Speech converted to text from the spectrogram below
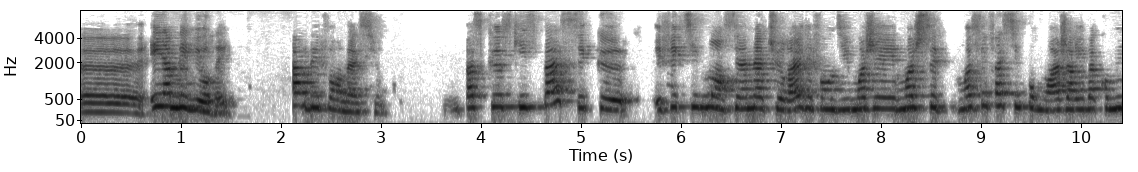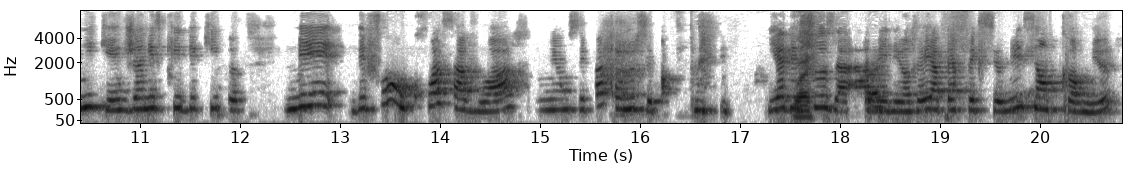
euh, et améliorés par des formations. Parce que ce qui se passe, c'est que effectivement, c'est un naturel. Des fois, on dit, moi, sais, moi, c'est facile pour moi, j'arrive à communiquer, j'ai un esprit d'équipe mais des fois, on croit savoir, mais on ne sait pas qu'on ne sait pas. il y a des choses à améliorer, à perfectionner, c'est encore mieux.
